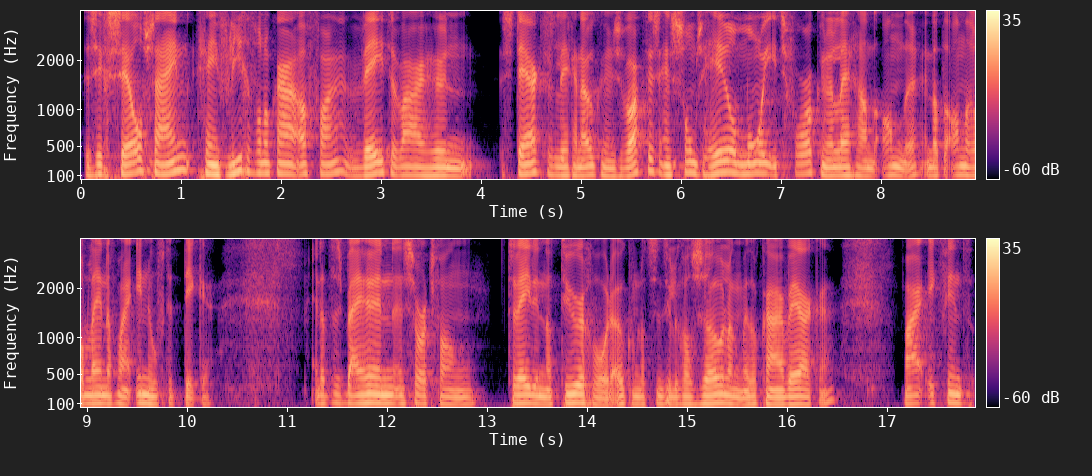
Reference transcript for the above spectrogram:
zichzelf zijn, geen vliegen van elkaar afvangen, weten waar hun sterktes liggen en ook hun zwaktes en soms heel mooi iets voor kunnen leggen aan de ander en dat de ander alleen nog maar in hoeft te tikken. En dat is bij hun een soort van tweede natuur geworden, ook omdat ze natuurlijk al zo lang met elkaar werken. Maar ik vind,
